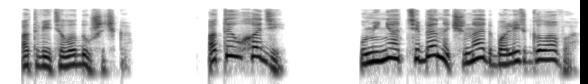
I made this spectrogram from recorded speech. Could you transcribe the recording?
— ответила душечка. «А ты уходи. У меня от тебя начинает болеть голова».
